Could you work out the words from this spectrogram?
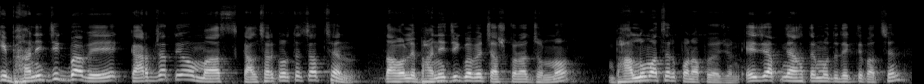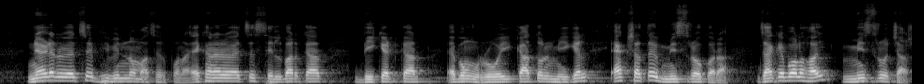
কি বাণিজ্যিকভাবে কার্ভ জাতীয় মাছ কালচার করতে চাচ্ছেন? তাহলে বাণিজ্যিকভাবে চাষ করার জন্য ভালো মাছের পোনা প্রয়োজন। এই যে আপনি হাতের মধ্যে দেখতে পাচ্ছেন, নেড়ে রয়েছে বিভিন্ন মাছের পোনা। এখানে রয়েছে সিলভার কার্প বিকেট কার্প এবং রই, কাতল, মিগেল একসাথে মিশ্র করা, যাকে বলা হয় মিশ্র চাষ।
